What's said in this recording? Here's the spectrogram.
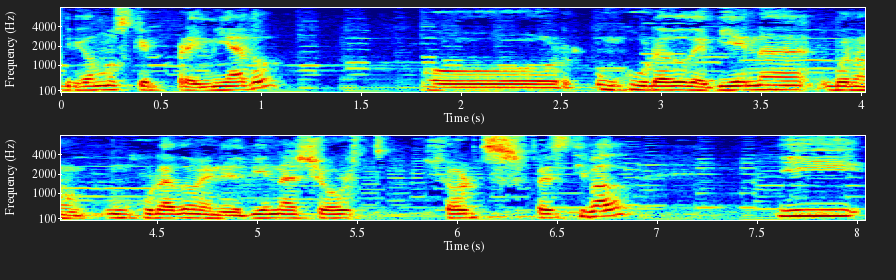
digamos que premiado por un jurado de Viena, bueno, un jurado en el Viena Shorts, Shorts Festival y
